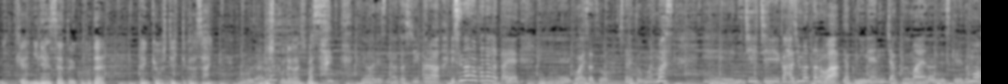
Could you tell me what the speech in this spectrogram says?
日経2年生ということで勉強していってください。ございます。ろしくお願いします、ではですね私からリスナーの方々へ、えーご挨拶をしたいと思います、えー日一が始まったのは約2年弱前なんですけれども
